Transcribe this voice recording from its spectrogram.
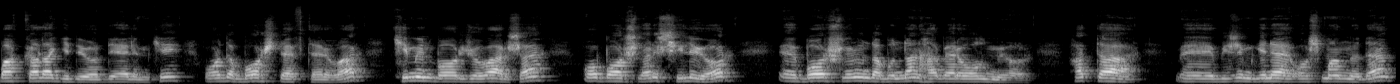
bakkala gidiyor diyelim ki orada borç defteri var. Kimin borcu varsa o borçları siliyor. E, borçlunun da bundan haberi olmuyor. Hatta e, bizim yine Osmanlı'da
